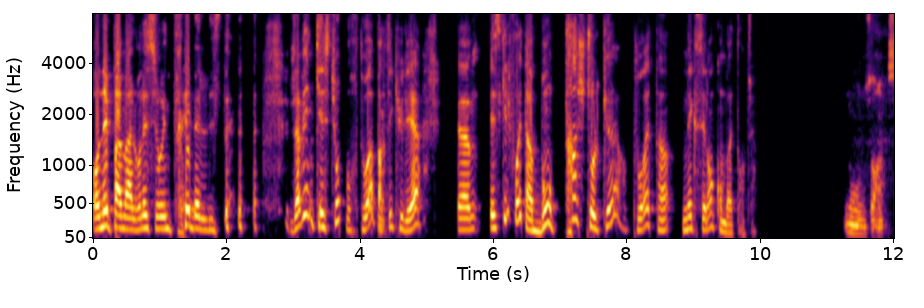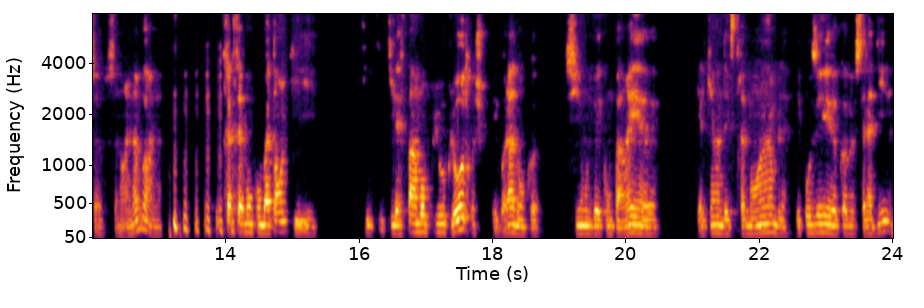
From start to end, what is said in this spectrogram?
on est pas mal, on est sur une très belle liste. J'avais une question pour toi particulière. Euh, est-ce qu'il faut être un bon trash talker pour être un excellent combattant Non, ça n'a rien à voir. très très bon combattant qui, qui, lève pas un mot plus haut que l'autre. Et voilà, donc euh, si on devait comparer euh, quelqu'un d'extrêmement humble et posé comme Saladin,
